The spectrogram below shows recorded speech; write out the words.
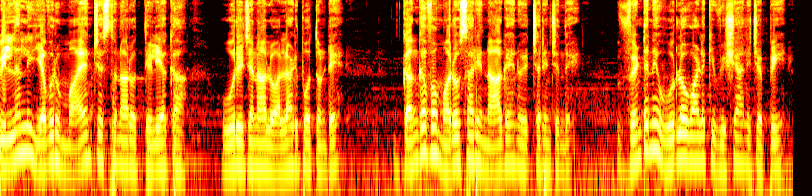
పిల్లల్ని ఎవరు మాయం చేస్తున్నారో తెలియక ఊరి జనాలు అల్లాడిపోతుంటే గంగవ్వ మరోసారి నాగయ్యను హెచ్చరించింది. వెంటనే ఊర్లో వాళ్ళకి విషయాన్ని చెప్పి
